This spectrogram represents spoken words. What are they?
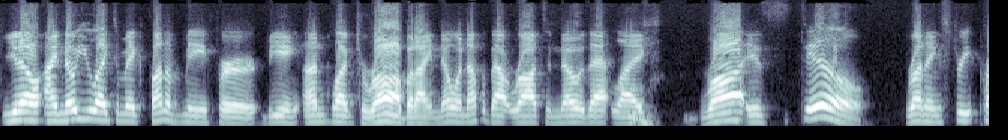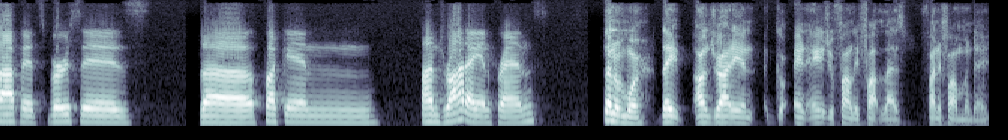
you know, I know you like to make fun of me for being unplugged to Raw, but I know enough about Raw to know that, like, Raw is still running Street Profits versus the fucking Andrade and friends. No, no more. They Andrade and and Angel finally fought last. Finally fought Monday.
